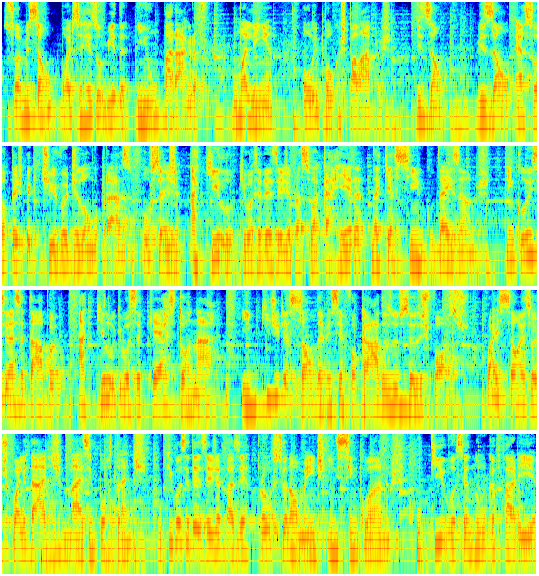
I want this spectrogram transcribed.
Sua missão pode ser resumida em um parágrafo, uma linha ou em poucas palavras. Visão Visão é a sua perspectiva de longo prazo, ou seja, aquilo que você deseja para sua carreira daqui a 5, 10 anos. Inclui-se nessa etapa aquilo que você quer se tornar e em que direção devem ser focados os seus esforços. Quais são as suas qualidades mais importantes? O que você deseja fazer profissionalmente em 5 anos? O que você nunca faria?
